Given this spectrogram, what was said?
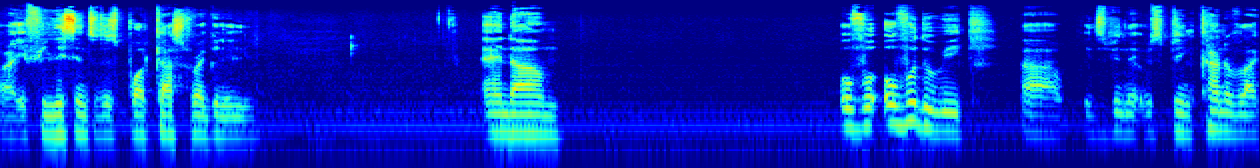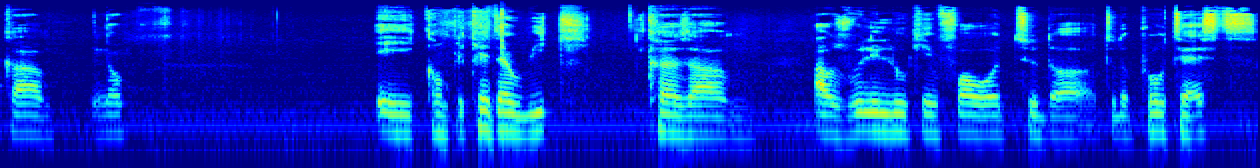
uh, if you listen to this podcast regularly, and um, over over the week, uh, it's been it's been kind of like um, you know a complicated week because um, I was really looking forward to the to the protests.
